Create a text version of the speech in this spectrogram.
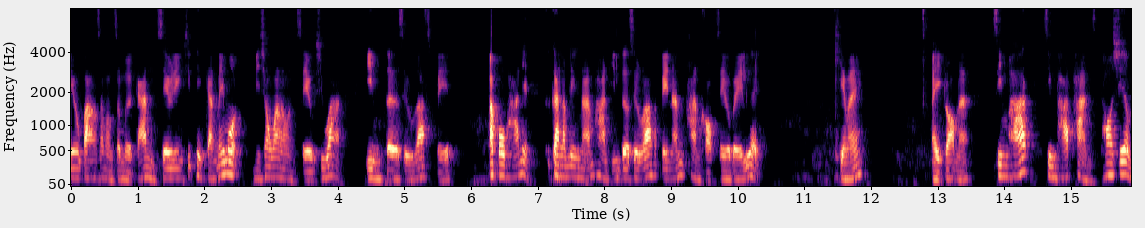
ลล์บางสม่ำเสมอกันเซลล์เรียงชิดติดกันไม่หมด มีช่องว่างระหว่างเซลล์ชื่อว่า intercellular space อะโปพาร์ตเนี่ยคือการลำเลียงน้ำผ่าน intercellular space นั้นผ่านขอบเซลล์ไปเรื่อยเคลียร์ไหมอีกรอบนะ ซิมพาร์ตซิมพาร์ตผ่านท่อเชื่อม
